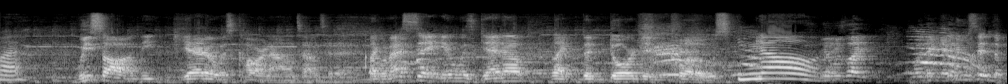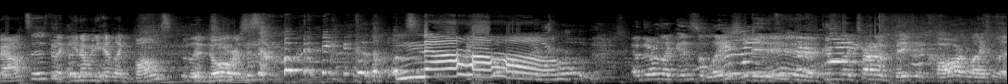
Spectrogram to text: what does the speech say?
What? We saw the ghettoest car in Allentown today. Like when I say it was ghetto, like the door didn't close. No. It was like when the kid was hitting the bounces, like you know when you hit like bumps, the door was just No. And there was like insulation in it. Yeah. He was like trying to make a car like a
